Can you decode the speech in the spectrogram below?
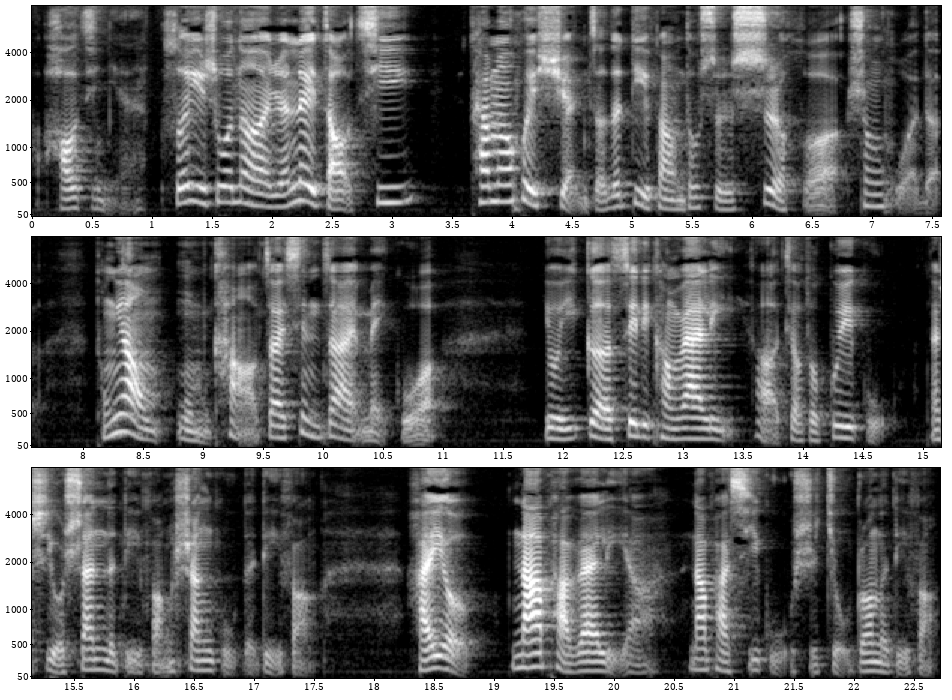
好几年。所以说呢，人类早期他们会选择的地方都是适合生活的。同样，我们看啊，在现在美国有一个 Silicon Valley 啊，叫做硅谷。那是有山的地方，山谷的地方，还有 Napa Valley 啊纳帕溪谷是酒庄的地方。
